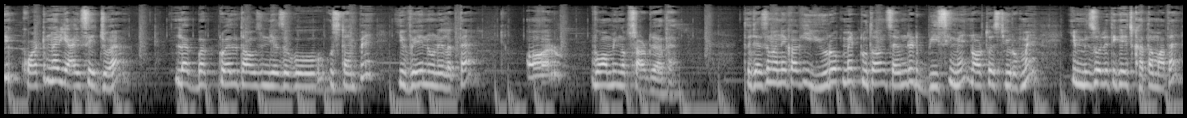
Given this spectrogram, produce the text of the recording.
ये क्वार्टनरी आइस एज जो है, लगभग ट्वेल्व थाउज़ेंड ईयर्स अगो उस टाइम पे ये वेन होने लगता है और वार्मिंग अप स्टार्ट हो जाता है। तो जैसे मैंने कहा कि यूरोप में 2700 बीसी में नॉर्थ वेस्ट यूरोप में ये मिजोलिथिक एज ख़त्म आता है।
